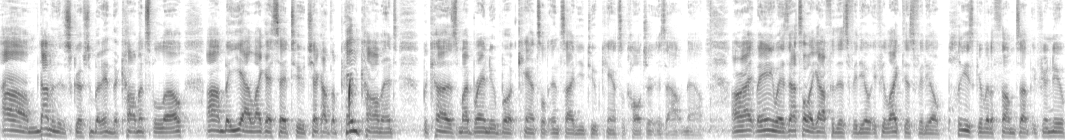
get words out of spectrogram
Um, not in the description, but in the comments below. Um, but yeah, like I said too, check out the pinned comment because my brand new book, Canceled Inside YouTube Cancel Culture is out now. All right, but anyways, that's all I got for this video. If you like this video, please give it a thumbs up. If you're new,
